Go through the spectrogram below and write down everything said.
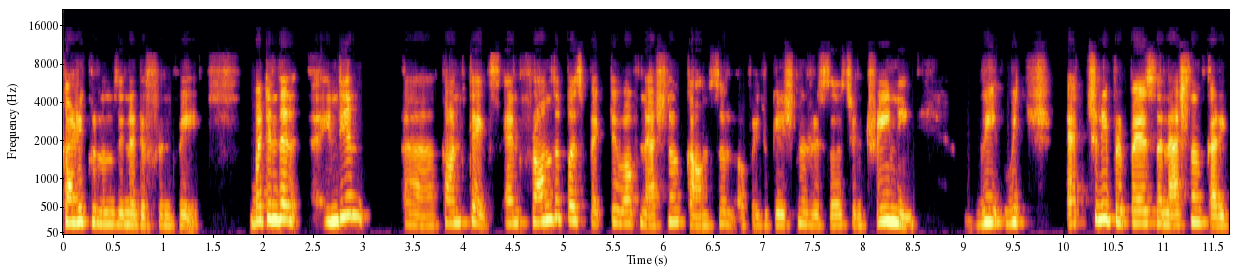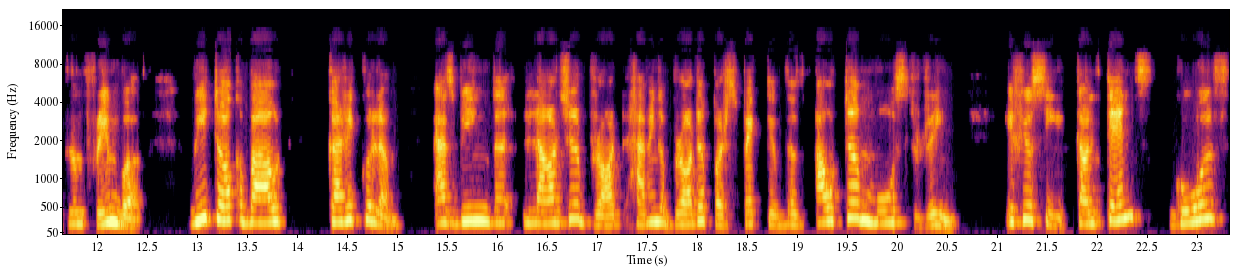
curriculums in a different way. But in the Indian uh, context and from the perspective of National Council of Educational Research and Training, we, which actually prepares the national curriculum framework, we talk about curriculum as being the larger broad, having a broader perspective, the outermost ring. If you see contents, goals,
